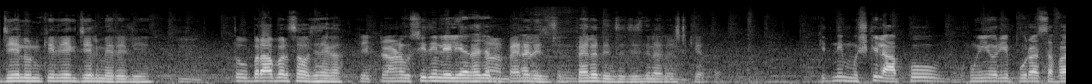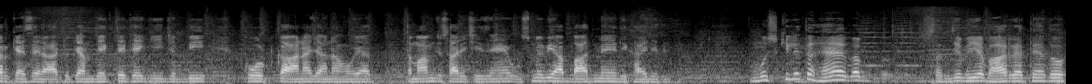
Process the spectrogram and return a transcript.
जेल उनके लिए एक जेल मेरे लिए। हम्म। तो बराबर सा हो जाएगा। एक प्राण उसी दिन ले लिया था जब हाँ, पहले दिन से पहले दिन से जिस दिन अरेस्ट किया था। कितनी मुश्किल आपको हुई और ये पूरा सफ़र कैसे रहा? क्योंकि हम देखते थे कि जब भी कोर्ट का आना जाना हो या तमाम जो सारी चीज़ें हैं उसमें भी आप बाद में दिखाई देते थे। मुश्किलें तो हैं अब संजय भैया बाहर रहते हैं तो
